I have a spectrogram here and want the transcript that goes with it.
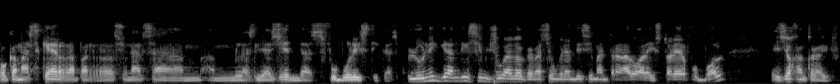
poca mà esquerra per relacionar-se amb, amb les llegendes futbolístiques. L'únic grandíssim jugador que va ser un grandíssim entrenador a la història del futbol és Johan Cruyff.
